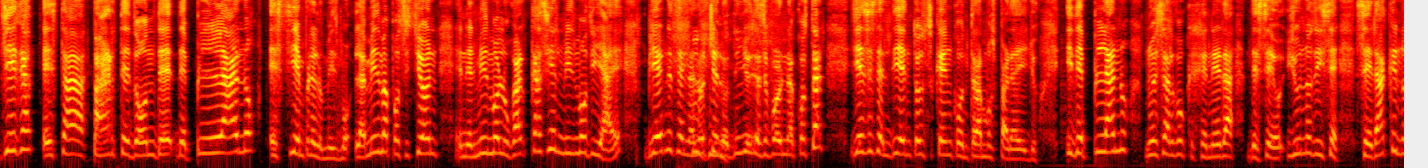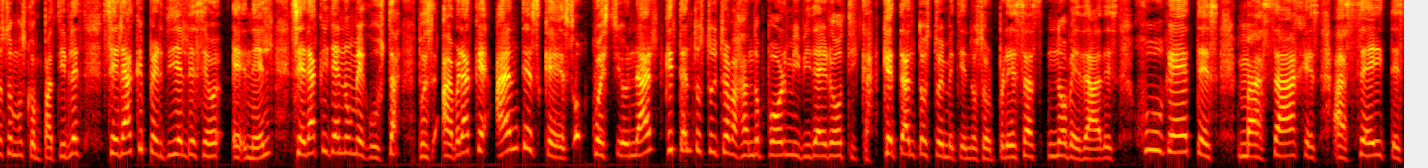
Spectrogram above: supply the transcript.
llega esta parte donde de plano es siempre lo mismo, la misma posición, en el mismo lugar, casi el mismo día, ¿eh? Viernes en la noche los niños ya se fueron a acostar y ese es el día entonces que encontramos para ello. Y de plano no es algo que genera deseo. Y uno dice, ¿será que no somos compatibles? ¿Será que perdí el deseo en él? ¿Será que ya no me gusta? Pues habrá que antes que eso cuestionar qué tanto estoy trabajando por mi vida erótica, qué tanto estoy metiendo sorpresas, novedades, juguetes, masajes, aceites,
